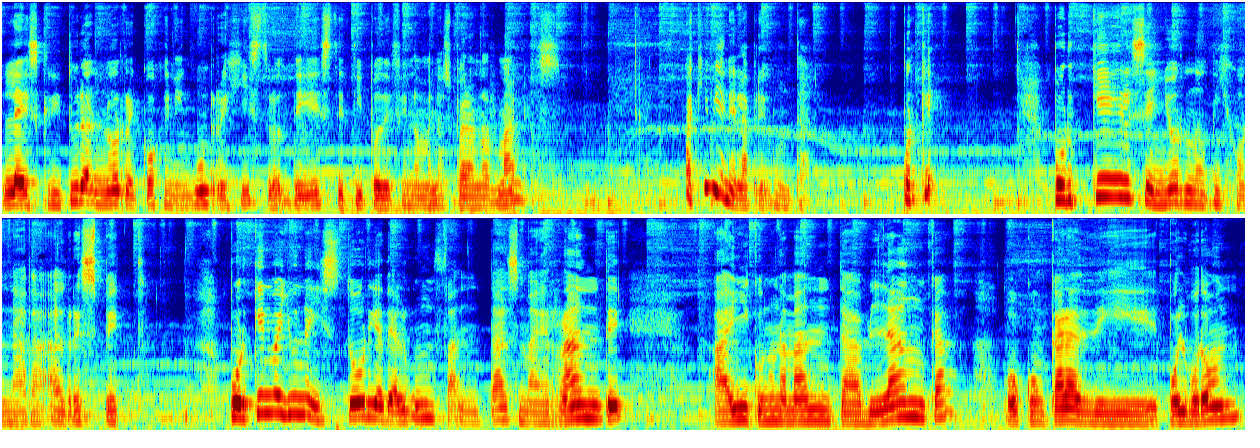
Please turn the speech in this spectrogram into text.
la escritura no recoge ningún registro de este tipo de fenómenos paranormales. Aquí viene la pregunta. ¿Por qué? ¿Por qué el Señor no dijo nada al respecto? ¿Por qué no hay una historia de algún fantasma errante ahí con una manta blanca o con cara de polvorón,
